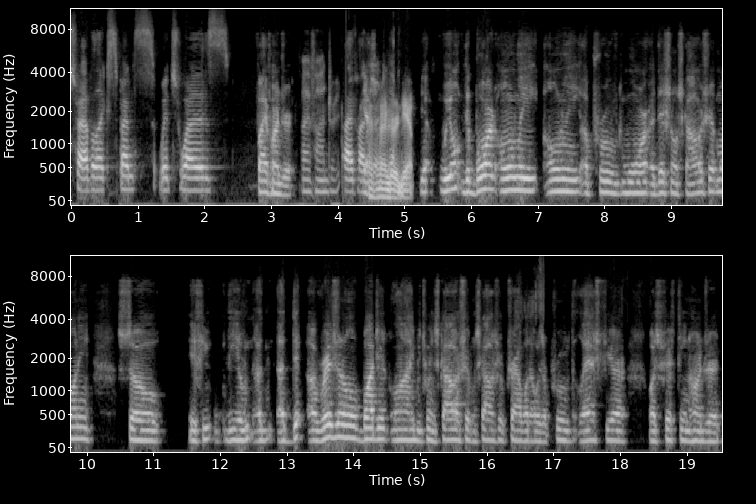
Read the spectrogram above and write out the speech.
travel expense, which was Five hundred. 500. 500. Yes. 500, yep. Yeah, we, don't- the board only, only approved more additional scholarship money. So if you, the uh, uh, original budget line between scholarship and scholarship travel that was approved last year was fifteen hundred.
